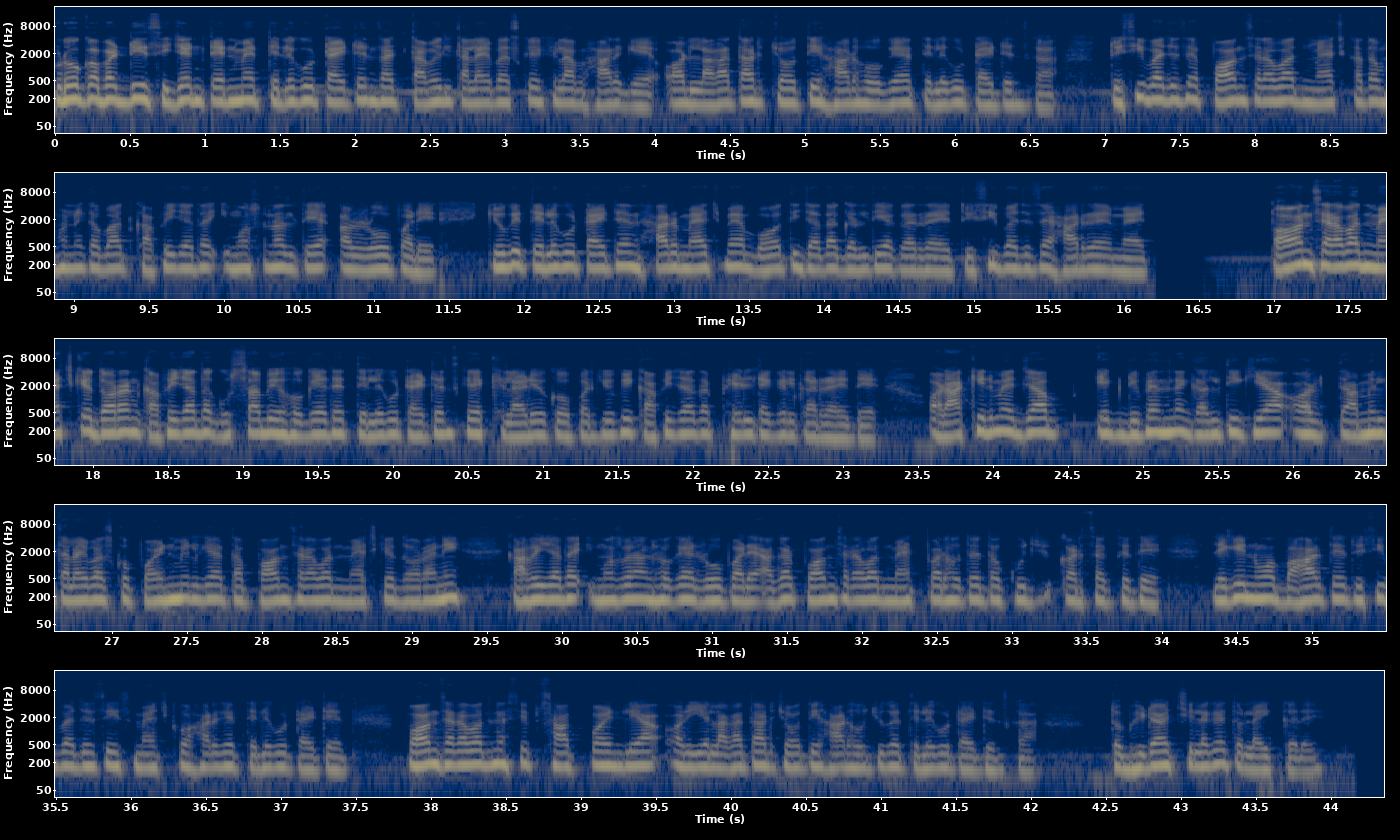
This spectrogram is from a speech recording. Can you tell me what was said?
Pro kabaddi season ten में Telugu Titans आज तमिल तलाइबस के खिलाफ हार गए और लगातार चौथी हार हो गया तेलुगु टाइटंस का। तो इसी वजह से पवन सराबाद मैच खत्म होने के बाद काफ़ी ज़्यादा इमोशनल थे और रो पड़े, क्योंकि तेलुगु टाइटंस हर मैच में बहुत ही ज़्यादा गलतियाँ कर रहे तो इसी वजह से हार रहे मैच। पवन सरावत मैच के दौरान काफ़ी ज़्यादा गुस्सा भी हो गए थे तेलुगु टाइटंस के खिलाड़ियों के ऊपर, क्योंकि काफ़ी ज़्यादा फेल टैकल कर रहे थे। और आखिर में जब एक डिफेंस ने गलती किया और तमिल तलाईबाज को पॉइंट मिल गया, तब पवन सरावत मैच के दौरान ही काफ़ी ज़्यादा इमोशनल हो गए, रो पड़े। अगर पवन सरावत मैच पर होते तो कुछ कर सकते थे, लेकिन वो बाहर थे तो इसी वजह से इस मैच को हार गए तेलुगु टाइटन्स पवन सरावत ने सिर्फ़ सात पॉइंट लिया और ये लगातार चौथी हार हो चुका है तेलुगु टाइटन्स का। तो वीडियो अच्छी लगे तो लाइक करें।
